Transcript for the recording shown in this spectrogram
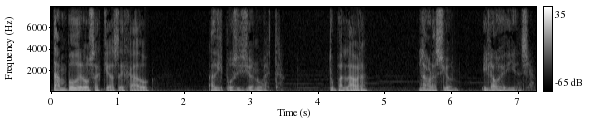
tan poderosas que has dejado a disposición nuestra. Tu palabra, la oración y la obediencia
